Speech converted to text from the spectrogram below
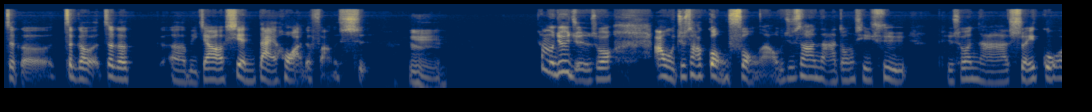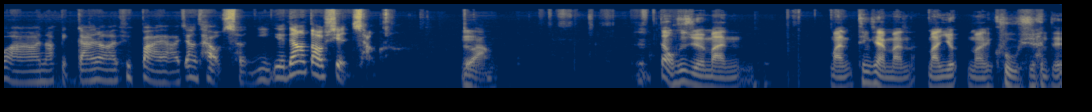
这个这个这个呃比较现代化的方式，嗯，他们就会觉得说啊，我就是要供奉啊，我就是要拿东西去，比如说拿水果啊，拿饼干啊去拜啊，这样才有诚意，也一定要到现场，对吧？嗯，嗯，但我是觉得蛮蛮听起来蛮蛮有蛮酷炫的，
